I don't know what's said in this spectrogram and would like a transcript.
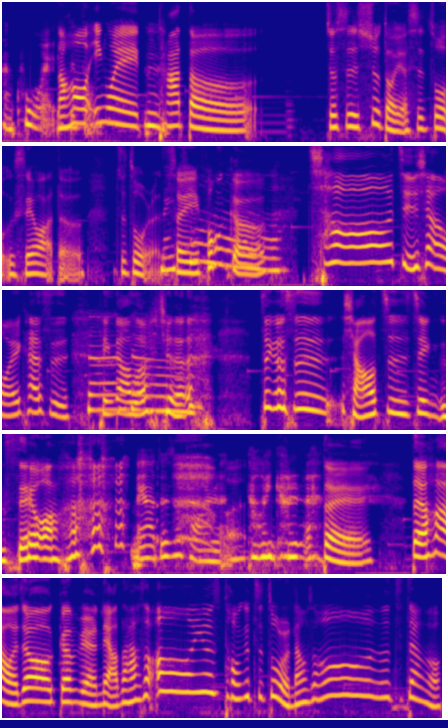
很酷哎。然后因为他的。就是 Shudo 也是做 Usewa 的制作人，所以风格超级像。我一开始听到的时候觉得 这个是想要致敬 Usewa，没有，这是同人，同一个人。对对，后来我就跟别人聊到，他说哦，因为是同一个制作人，然后说哦，是这样哦，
